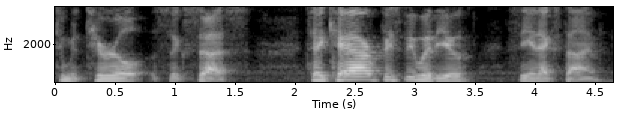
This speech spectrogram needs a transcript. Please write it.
to material success. Take care. Peace be with you. See you next time.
